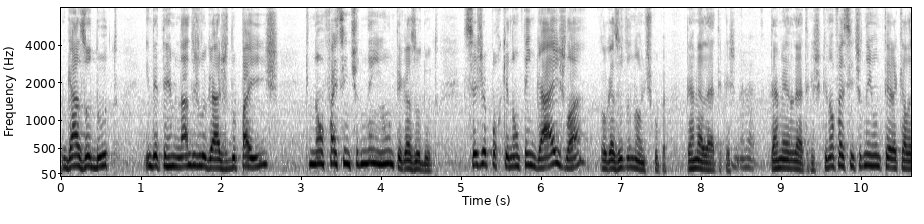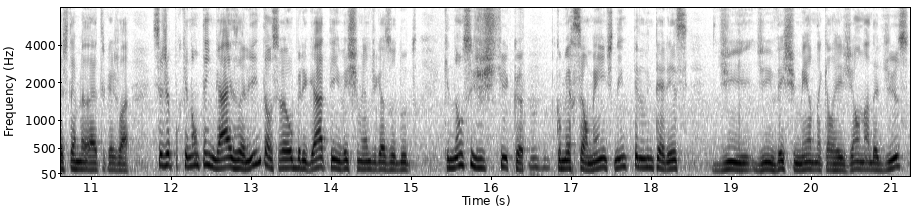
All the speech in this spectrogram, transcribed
gasoduto em determinados lugares do país que não faz sentido nenhum ter gasoduto seja porque não tem gás lá, ou gasoduto não, desculpa, termoelétricas, termoelétricas, que não faz sentido nenhum ter aquelas termoelétricas lá, seja porque não tem gás ali, então você vai obrigar a ter investimento de gasoduto que não se justifica uhum. comercialmente, nem pelo interesse de, de investimento naquela região, nada disso,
